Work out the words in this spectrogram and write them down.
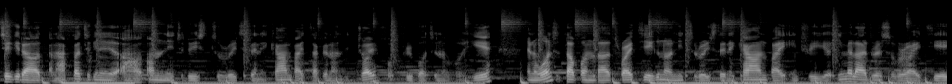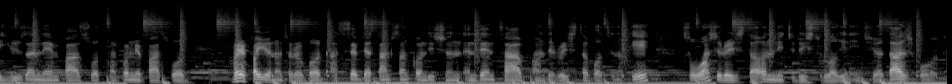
check it out. And after checking it out all you need to do is to register an account by tapping on the join for free button over here. And once you tap on that right here you're gonna need to register an account by entering your email address over right here username password confirm your password verify you're not a robot accept the terms and conditions and then tap on the register button okay so once you register all you need to do is to log in into your dashboard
